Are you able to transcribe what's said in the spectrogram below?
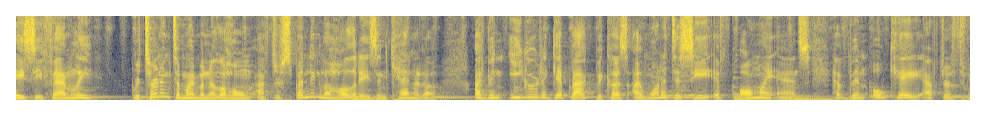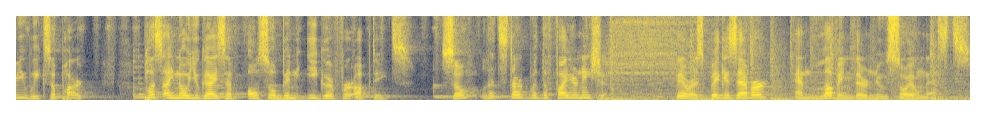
AC family! Returning to my Manila home after spending the holidays in Canada, I've been eager to get back because I wanted to see if all my ants have been okay after three weeks apart. Plus, I know you guys have also been eager for updates. So, let's start with the Fire Nation. They're as big as ever and loving their new soil nests.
